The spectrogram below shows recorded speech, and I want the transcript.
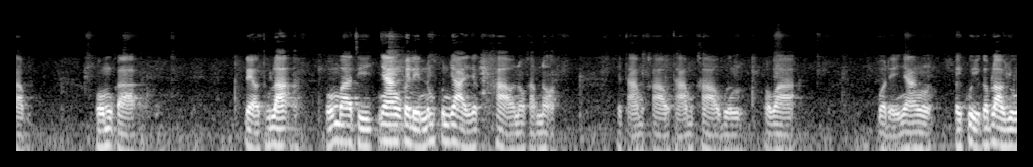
ครับ ผมก็แล้วธุระผมว่าสิย่างไปเล่นน้ำคุณยายจะข่าวเนาะครับเนาะจะถามข่าวถามข่าวเบิ่งเพราะว่าบ่ได้ย่างไปคุยกับเราอยู่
